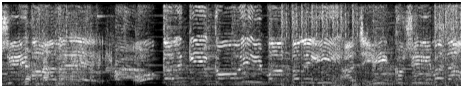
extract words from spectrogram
खुशी वाले। ओ कल की कोई बात नहीं आज ही खुशी बना।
